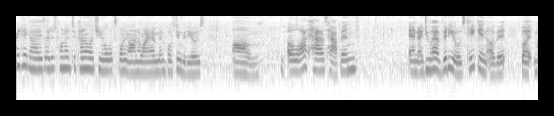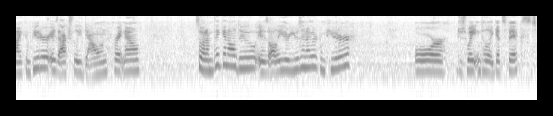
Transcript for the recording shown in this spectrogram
Alright, hey guys, I just wanted to kind of let you know what's going on and why I haven't been posting videos. Um, a lot has happened, and I do have videos taken of it, but my computer is actually down right now. So what I'm thinking I'll do is I'll either use another computer or just wait until it gets fixed.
